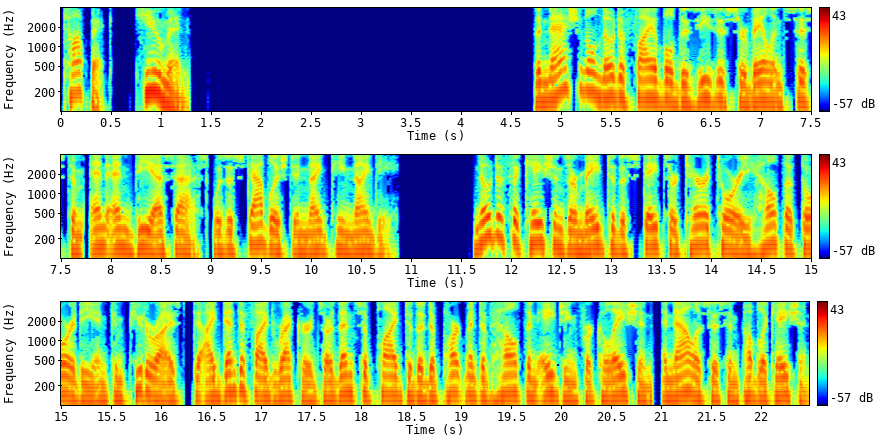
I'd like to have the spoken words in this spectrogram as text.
Topic: Human The National Notifiable Diseases Surveillance System was established in 1990. Notifications are made to the state's or territory health authority and computerized, de-identified records are then supplied to the Department of Health and Aging for collation, analysis and publication.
